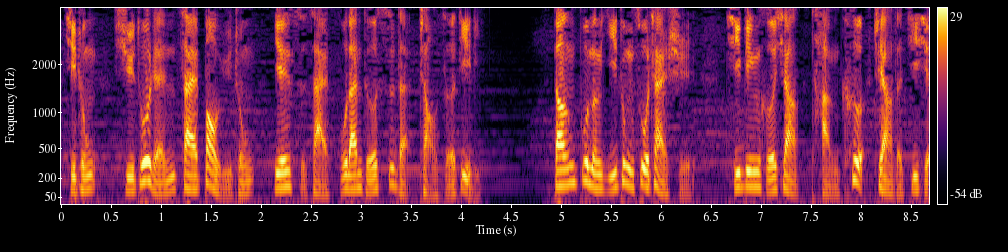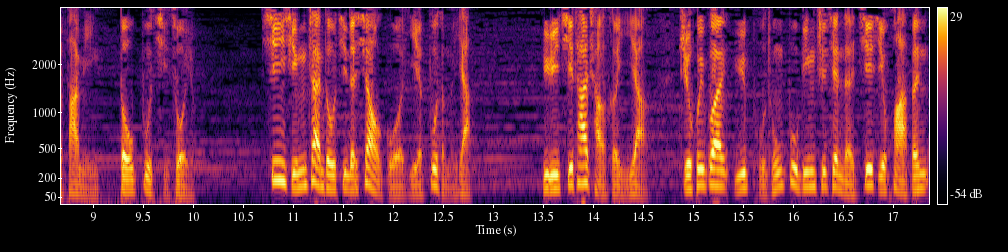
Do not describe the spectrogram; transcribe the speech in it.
其中许多人在暴雨中淹死在弗兰德斯的沼泽地里。当不能移动作战时，骑兵和像坦克这样的机械发明都不起作用，新型战斗机的效果也不怎么样。与其他场合一样，指挥官与普通步兵之间的阶级划分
